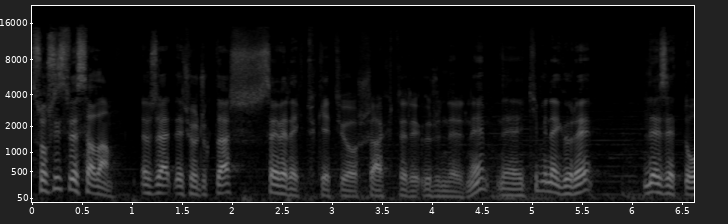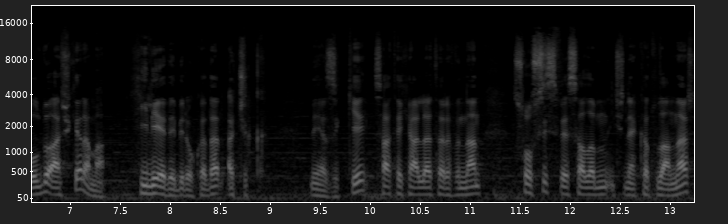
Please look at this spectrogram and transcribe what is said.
Sosis ve salam. Özellikle çocuklar severek tüketiyor şarküteri ürünlerini. Ee, kimine göre lezzetli olduğu aşikar ama hileye de bir o kadar açık. Ne yazık ki sahtekarlar tarafından sosis ve salamın içine katılanlar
